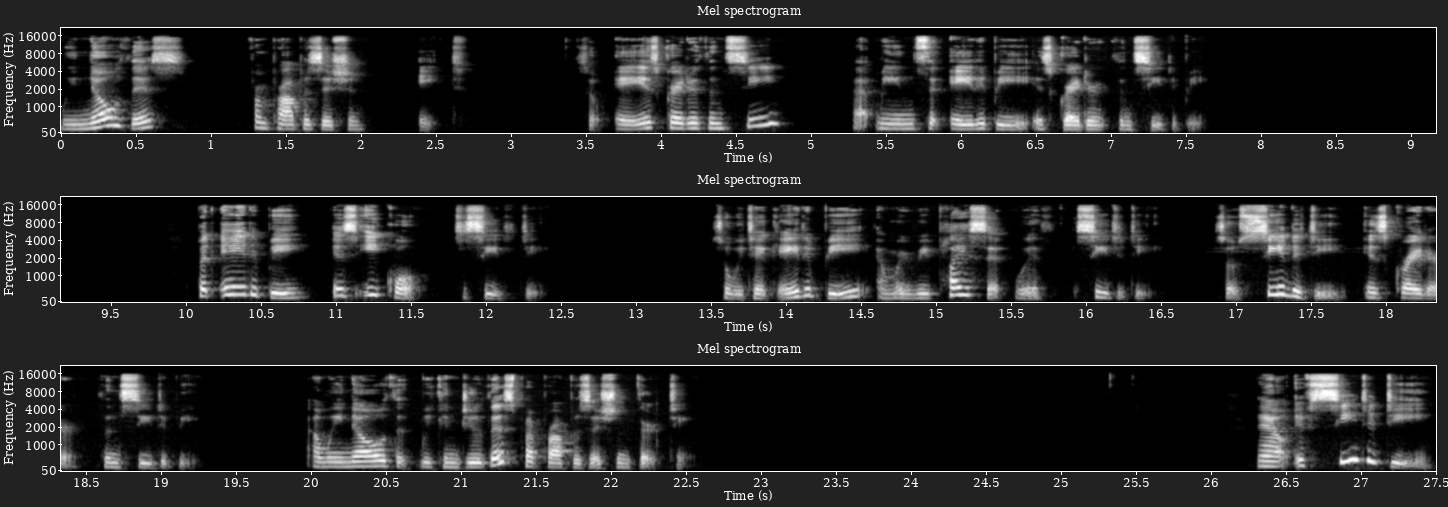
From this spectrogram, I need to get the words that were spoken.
We know this from proposition 8. So A is greater than C, that means that A to B is greater than C to B. But A to B is equal to C to D. So we take A to B and we replace it with C to D. So C to D is greater than C to B. And we know that we can do this by proposition 13. Now, if C to D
